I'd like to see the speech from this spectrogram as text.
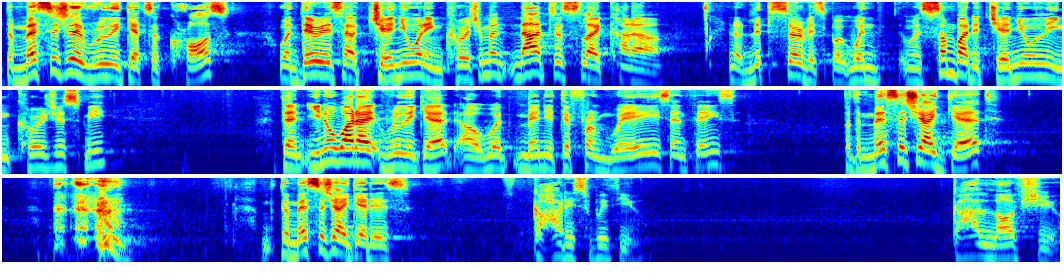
the message that really gets across when there is a genuine encouragement, not just like kind of you know, lip service, but when, when somebody genuinely encourages me, then you know what I really get uh, with many different ways and things? But the message I get the message I get is God is with you. God loves you.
